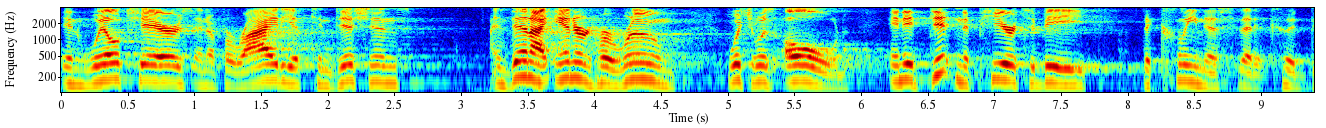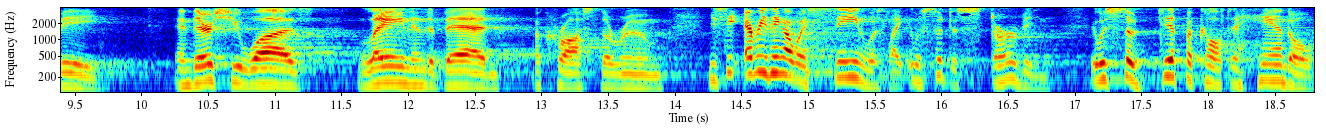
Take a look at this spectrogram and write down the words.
in wheelchairs in a variety of conditions. And then I entered her room, which was old, and it didn't appear to be the cleanest that it could be. And there she was, laying in the bed across the room. You see, everything I was seeing was like, it was so disturbing. It was so difficult to handle.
